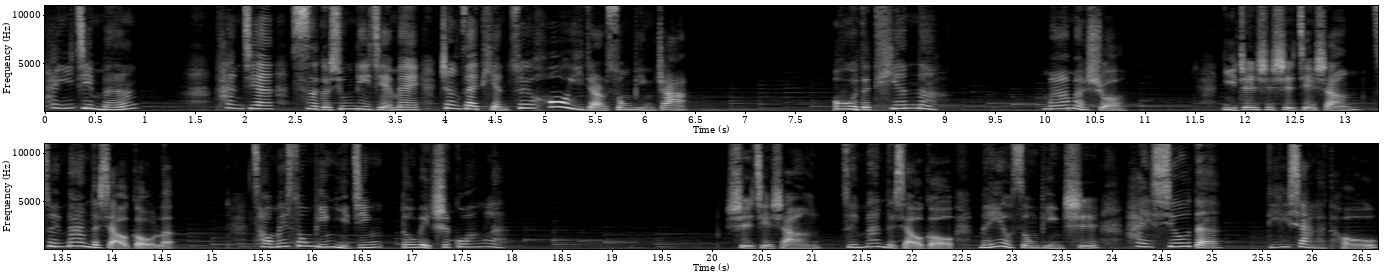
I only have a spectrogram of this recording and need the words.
他一进门，看见四个兄弟姐妹正在舔最后一点松饼渣。我的天哪！妈妈说：“你真是世界上最慢的小狗了，草莓松饼已经都被吃光了。”世界上最慢的小狗没有松饼吃，害羞的低下了头。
